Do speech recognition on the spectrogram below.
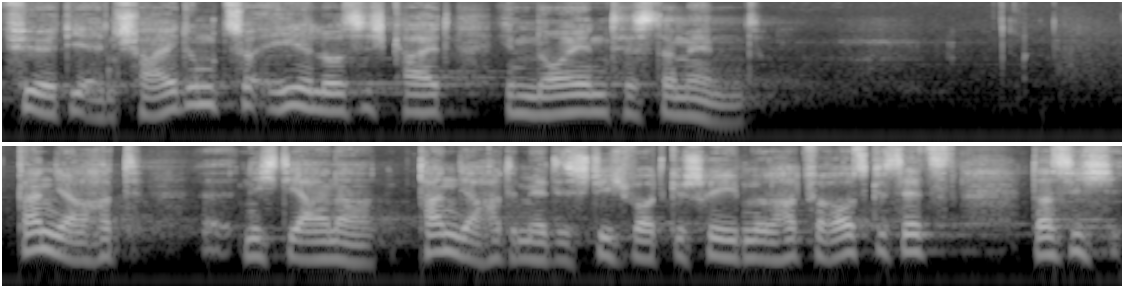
für die Entscheidung zur Ehelosigkeit im Neuen Testament? Tanja hat, äh, nicht Diana, Tanja hatte mir das Stichwort geschrieben oder hat vorausgesetzt, dass ich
